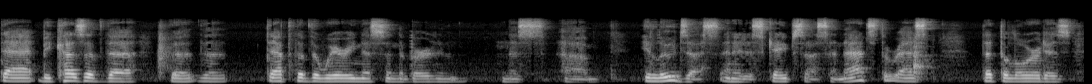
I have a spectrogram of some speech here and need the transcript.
that because of the, the the depth of the weariness and the burdenness um, eludes us and it escapes us. And that's the rest that the Lord is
